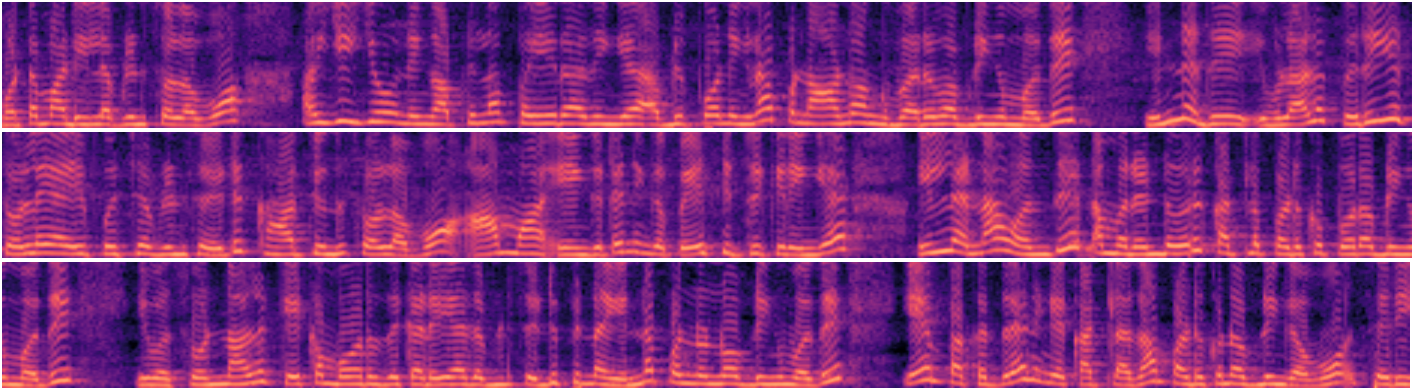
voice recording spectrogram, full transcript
மொட்டை மாடியில் அப்படின்னு சொல்லவும் ஐயோ நீங்கள் அப்படிலாம் போயிடாதீங்க அப்படி போனீங்கன்னா அப்போ நானும் அங்கே வருவேன். அப்படிங்கும்போது என்னது? இவளால் பெரிய தொல்லை ஆகிப்போச்சு அப்படின்னு சொல்லிட்டு கார்த்தி வந்து சொல்லவும் ஆமாம் என்கிட்ட நீங்கள் பேசிட்டு இருக்கிறீங்க இல்லைன்னா வந்து நம்ம ரெண்டு பேரும் கட்டில் படுக்க போகிறோம் அப்படிங்கும்போது இவ சொன்னாலும் கேட்க போகிறது கிடையாது அப்படின்னு சொல்லிட்டு இப்போ நான் என்ன பண்ணணும் அப்படிங்கும்போது என் பக்கத்தில் நீங்கள் கட்டில் தான் படுக்கணும் அப்படிங்கவும் சரி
